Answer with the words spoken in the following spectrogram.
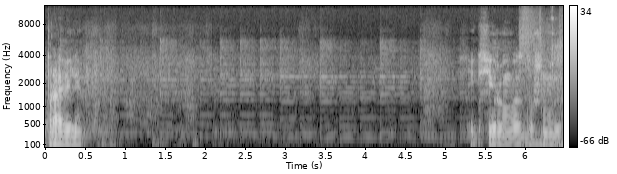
Вот, заправили. Фиксируем воздушный выход.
